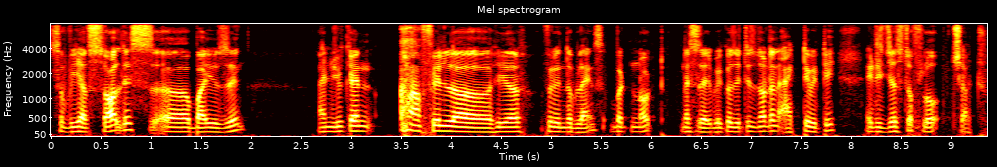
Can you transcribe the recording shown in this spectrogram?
so we have solved this uh, by using and you can fill uh, here fill in the blanks but not necessary because it is not an activity it is just a flow chart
